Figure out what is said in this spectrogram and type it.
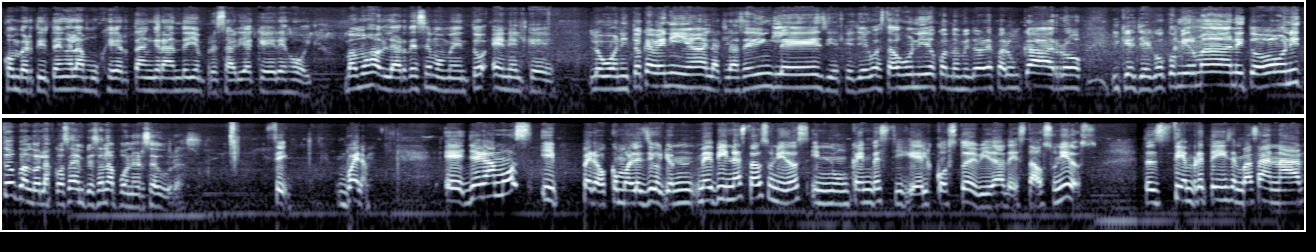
convertirte en la mujer tan grande y empresaria que eres hoy. Vamos a hablar de ese momento en el que lo bonito que venía en la clase de inglés y el que llegó a Estados Unidos con dos mil dólares para un carro y que llegó con mi hermana y todo bonito cuando las cosas empiezan a ponerse duras. Sí, bueno, eh, llegamos y, pero como les digo, yo me vine a Estados Unidos y nunca investigué el costo de vida de Estados Unidos. Entonces siempre te dicen, vas a ganar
